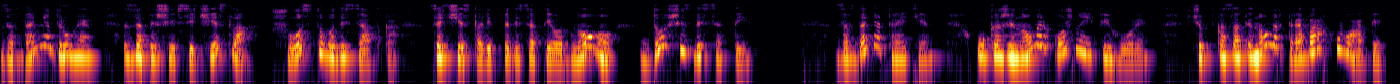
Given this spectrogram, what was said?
Завдання друге. Запиши всі числа шостого десятка. Це числа від 51 до 60. Завдання третє. Укажи номер кожної фігури. Щоб вказати номер, треба рахувати.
